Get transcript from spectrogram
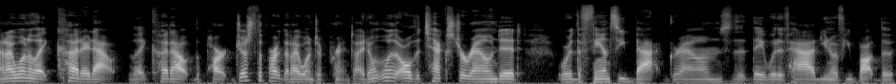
and I want to like cut it out, like cut out the part, just the part that I want to print. I don't want all the text around it or the fancy backgrounds that they would have had. You know, if you bought the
